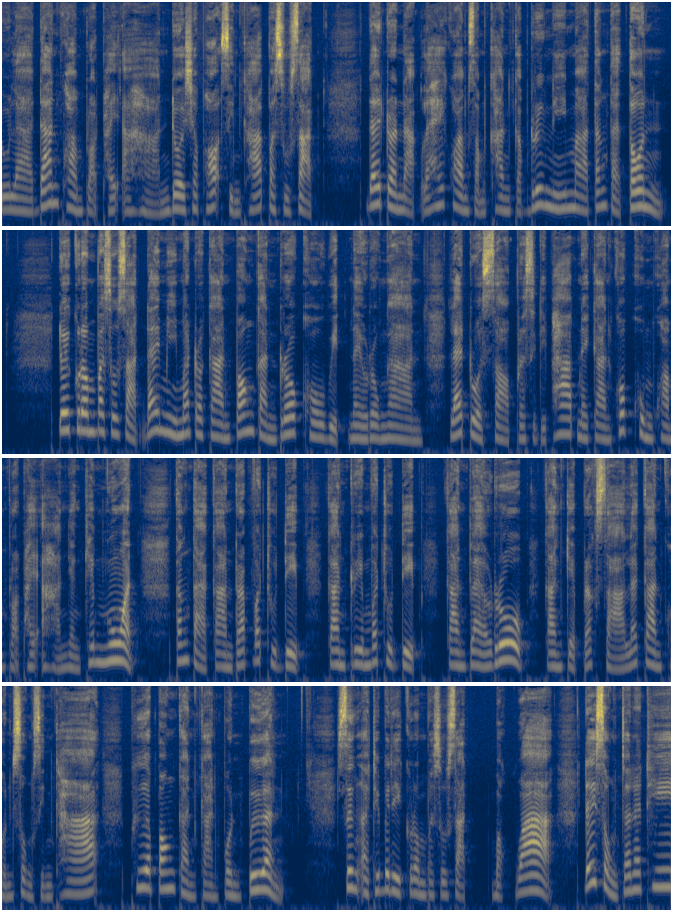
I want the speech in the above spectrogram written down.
ดูแลด้านความปลอดภัยอาหาร โดยเฉพาะสินค้าปศุสัตว์ ได้ตระหนักและให้ความสำคัญกับเรื่องนี้มาตั้งแต่ต้น โดยกรมปศุสัตว์ได้มีมาตรการป้องกันโรคโควิด ในโรงงาน และตรวจสอบประสิทธิภาพในการควบคุมความปลอดภัยอาหารอย่างเข้มงวด ตั้งแต่การรับวัตถุดิบ การเตรียมวัตถุดิบ การแปลรูป การเก็บรักษาและการขนส่งสินค้า เพื่อป้องกันการปนเปื้อน ซึ่งอธิบดีกรมปศุสัตว์บอกว่า ได้ส่งเจ้าหน้าที่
